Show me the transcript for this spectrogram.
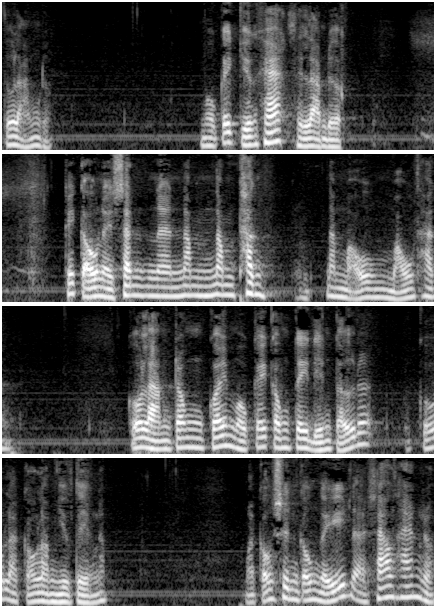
tôi làm không được một cái chuyện khác thì làm được. Cái cậu này sanh à, năm năm thân, năm mậu mậu thân. Cô làm trong cái một cái công ty điện tử đó. Cô là cậu làm nhiều tiền lắm. Mà cậu xin cậu nghỉ là 6 tháng rồi.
